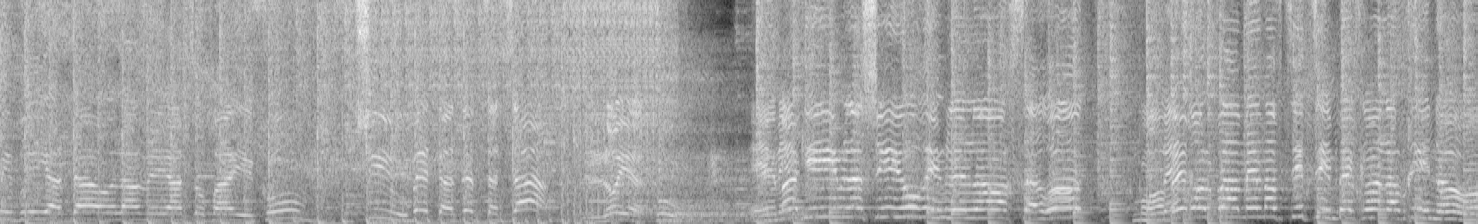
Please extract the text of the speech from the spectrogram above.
מבריאת העולם ועד סוף היקום שיעור בית כזה פצצה לא יקום. הם מגיעים לשיעורים ללא החסרות כמו בכל פעם הם מפציצים בכל הבחינות.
